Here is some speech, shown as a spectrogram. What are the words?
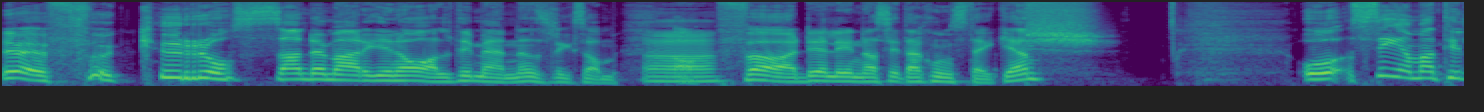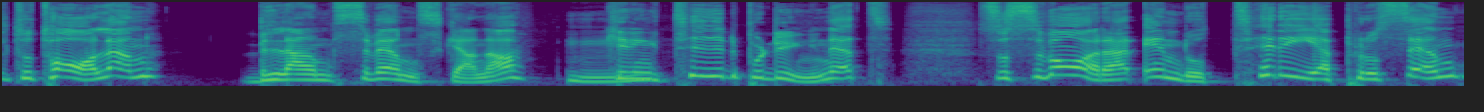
Det är förkrossande marginal till männens liksom. Ja, fördel inom citationstecken. Och ser man till totalen bland svenskarna kring tid på dygnet så svarar ändå 3%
